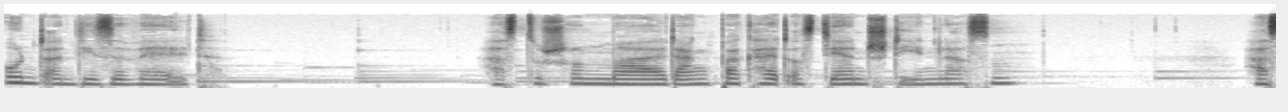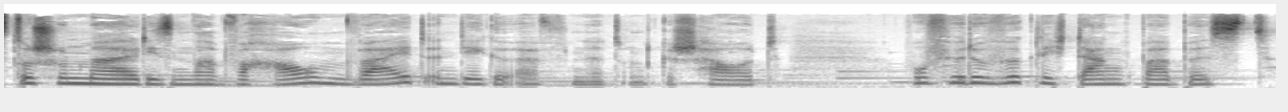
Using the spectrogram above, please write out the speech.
und an diese Welt. Hast du schon mal Dankbarkeit aus dir entstehen lassen? Hast du schon mal diesen Raum weit in dir geöffnet und geschaut, wofür du wirklich dankbar bist,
